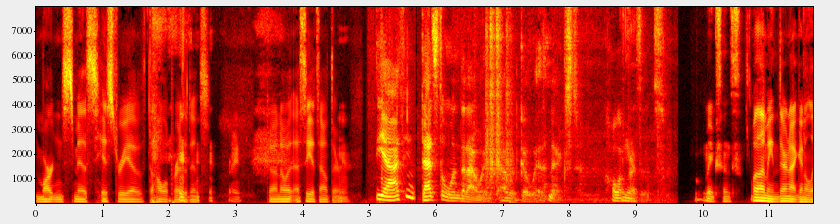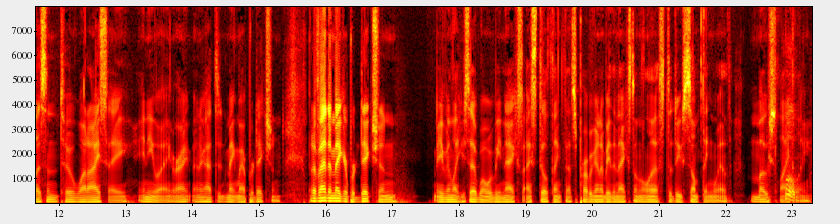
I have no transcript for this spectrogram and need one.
Martin Smith's history of the Hall of Presidents. Right. 'Cause I know I see it's out there. Yeah. Yeah, I think that's the one that I would I would go with next. Hall of Yeah. Presidents. Makes sense. Well, I mean, they're not going to listen to what I say anyway, right? I have to make my prediction. But if I had to make a prediction, even like you said, what would be next? I still think that's probably going to be the next on the list to do something with, most Well, likely.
